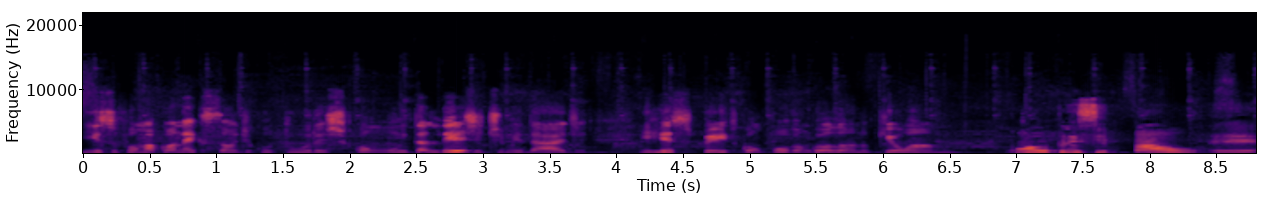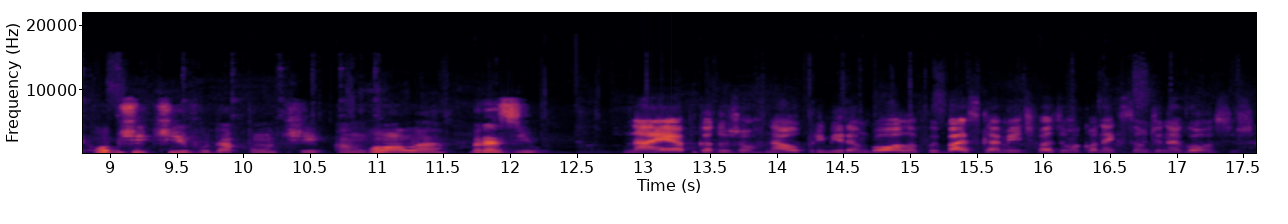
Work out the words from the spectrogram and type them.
E isso foi uma conexão de culturas com muita legitimidade e respeito com o povo angolano, que eu amo. Qual o principal é, objetivo da ponte Angola-Brasil? Na época do jornal Primeira Angola, foi basicamente fazer uma conexão de negócios.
